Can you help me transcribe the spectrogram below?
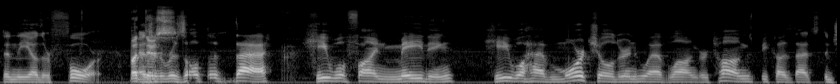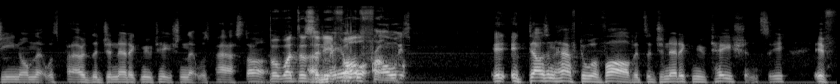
than the other four. But As a result of that, he will find mating. He will have more children who have longer tongues because that's the genome that was or the genetic mutation that was passed on. but what does it evolve from? always- it, it doesn't have to evolve. It's a genetic mutation. See, if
